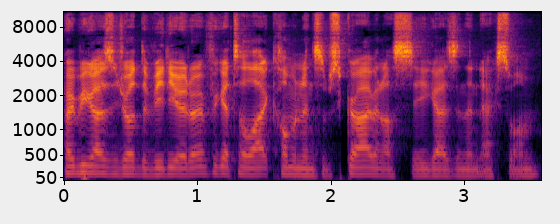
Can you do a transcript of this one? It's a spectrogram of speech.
Hope you guys enjoyed the video. Don't forget to like, comment, and subscribe, and I'll see you guys in the next one.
